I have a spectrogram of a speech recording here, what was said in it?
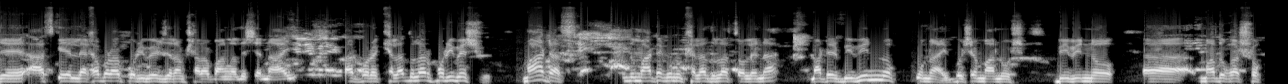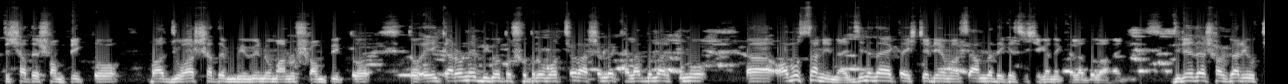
যে আজকে লেখাপড়ার পরিবেশ যেরকম সারা বাংলাদেশে নাই, তারপরে খেলাধুলার পরিবেশ মাঠ আছে, কিন্তু মাঠে কোনো খেলাধুলা চলে না। মাঠের বিভিন্ন কোনায় বসে মানুষ বিভিন্ন, আহ, মাদকাসক্তির সাথে সম্পৃক্ত বা জুয়ার সাথে বিভিন্ন মানুষ সম্পৃক্ত। তো এই কারণে বিগত সতেরো বছর আসলে খেলাধুলার কোনো অবস্থানই নাই। জিনেদা একটা স্টেডিয়াম আছে, আমরা দেখেছি সেখানে খেলাধুলা হয়নি। জিনেদা সরকারি উচ্চ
